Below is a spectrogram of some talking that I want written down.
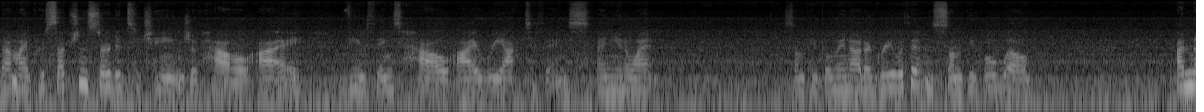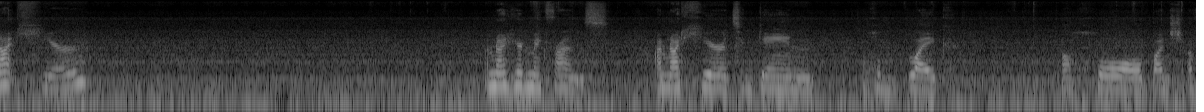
that my perception started to change of how I view things, how I react to things. And you know what? Some people may not agree with it, and some people will. I'm not here. I'm not here to make friends. I'm not here to gain a whole, like a whole bunch of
